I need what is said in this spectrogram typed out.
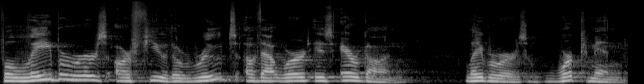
The laborers are few. The root of that word is ergon, laborers, workmen.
